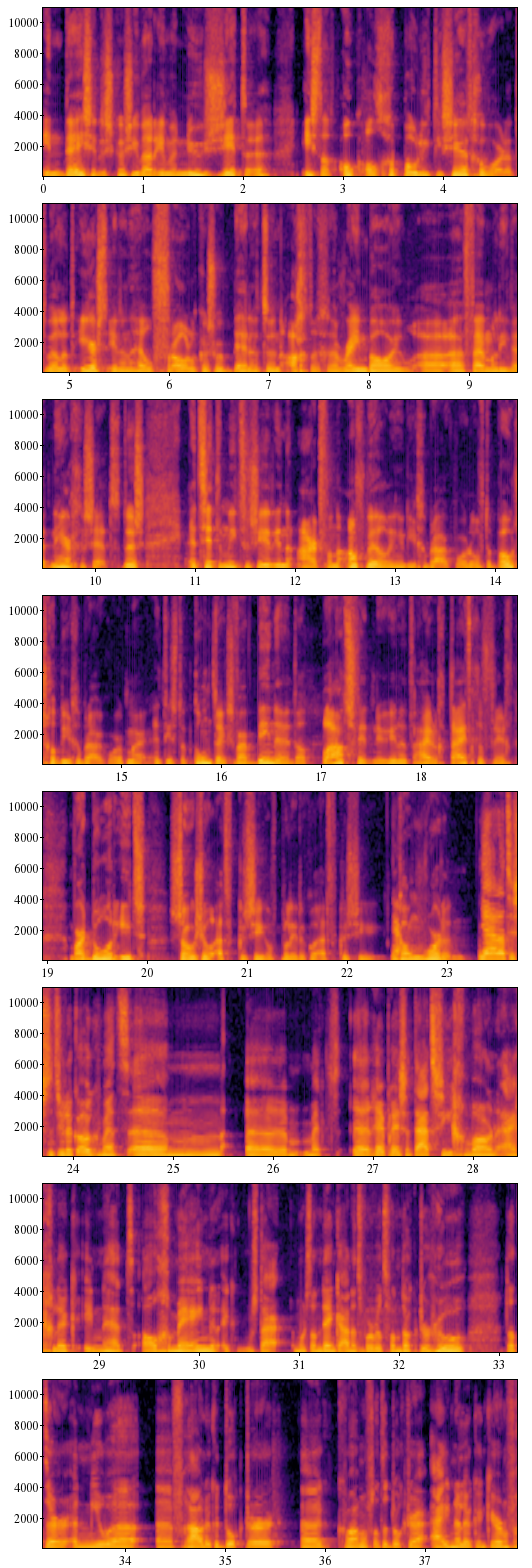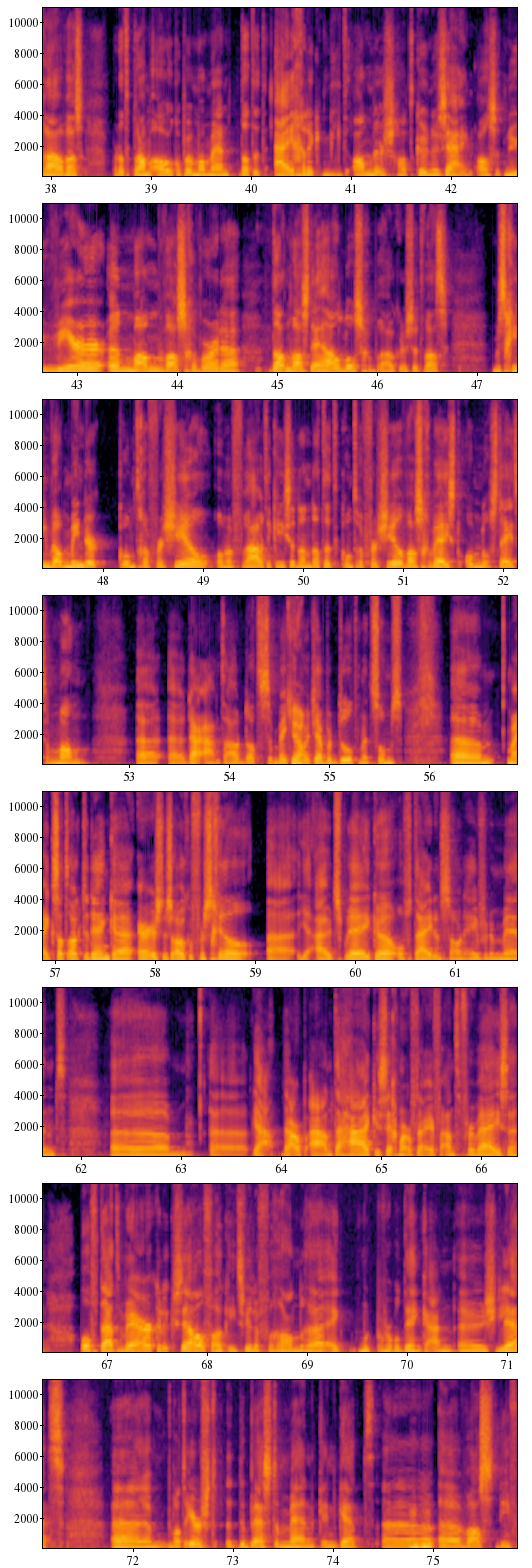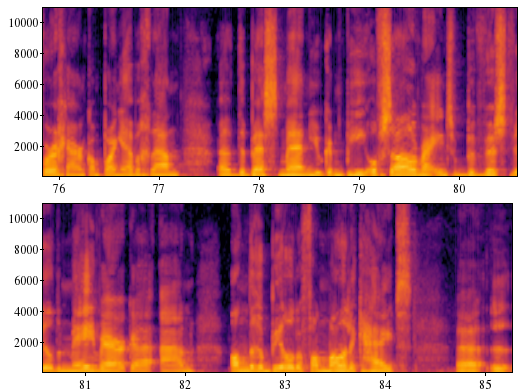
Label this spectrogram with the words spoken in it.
In deze discussie waarin we nu zitten, is dat ook al gepolitiseerd geworden. Terwijl het eerst in een heel vrolijke soort Benetton-achtige Rainbow eh, eh, family werd neergezet. Dus het zit hem niet zozeer in de aard van de afbeeldingen die gebruikt worden, of de boodschap die gebruikt wordt, maar het is de context waarbinnen dat plaatsvindt nu in het huidige tijdgevricht, waardoor iets social advocacy of political advocacy Ja. kan worden. Ja, dat is natuurlijk ook met, ehm, ehm, met eh, representatie gewoon eigenlijk in het algemeen. Ik moest, daar, moet dan denken aan het voorbeeld van Doctor Who. Dat er een nieuwe eh, vrouwelijke dokter eh, kwam. Of dat de dokter eindelijk een keer een vrouw was. Maar dat kwam ook op een moment dat het eigenlijk niet anders had kunnen zijn. Als het nu weer een man was geworden, dan was de hel losgebroken. Dus het was misschien wel minder controversieel om een vrouw te kiezen... dan dat het controversieel was geweest om nog steeds een man uh, uh, daar aan te houden. Dat is een beetje Ja. wat jij bedoelt met soms. Ehm, maar ik zat ook te denken, er is dus ook een verschil uh, je uitspreken of tijdens zo'n evenement. ehm, eh, ja, daarop aan te haken, zeg maar, of daar even aan te verwijzen. Of daadwerkelijk zelf ook iets willen veranderen. Ik moet bijvoorbeeld denken aan eh, Gillette. Ehm, wat eerst The Best a Man Can Get eh, eh, was. Die vorig jaar een campagne hebben gedaan. eh, The Best Man You Can Be of zo. Waarin ze bewust wilden meewerken aan andere beelden van mannelijkheid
